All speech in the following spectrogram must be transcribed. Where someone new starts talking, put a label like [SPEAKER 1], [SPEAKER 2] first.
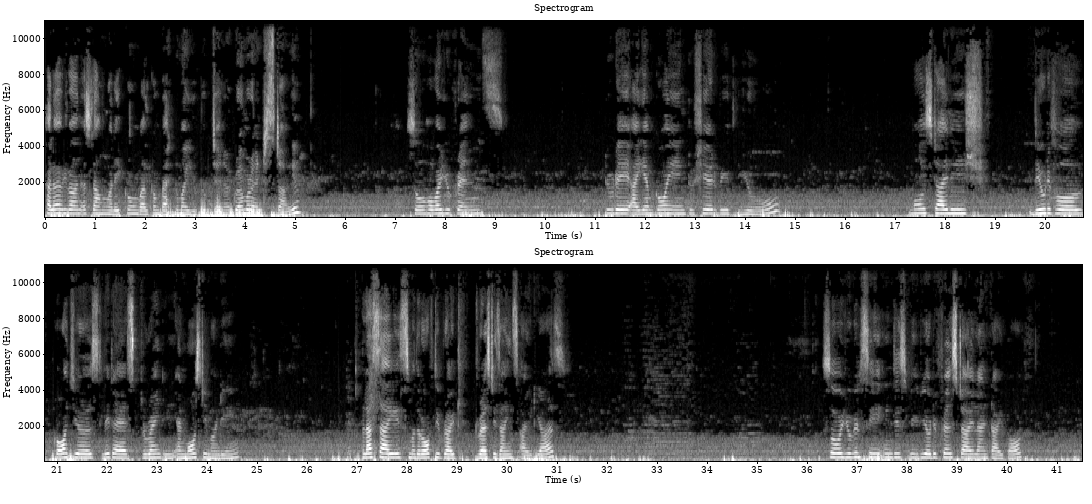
[SPEAKER 1] hello everyone assalamu alaikum. Welcome back to my youtube channel glamour and style. So how are you friends? Today i am going to share with you most stylish beautiful gorgeous latest trendy and most demanding plus size mother of the bride dress designs ideas. So you will see in this video different style and type of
